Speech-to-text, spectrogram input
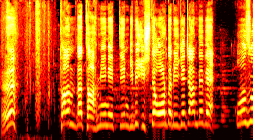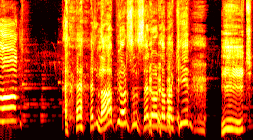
Heh. Tam da tahmin ettiğim gibi işte orada Bilgecan dede. Uzun. ne yapıyorsun sen orada bakayım? Hiç.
